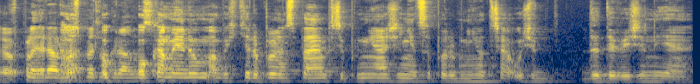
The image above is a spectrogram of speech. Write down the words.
Jo. v Unknown's O- Battlegrounds. Okam jenom, abych tě doplnil správně, připomíná, že něco podobného třeba už v The Division je.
